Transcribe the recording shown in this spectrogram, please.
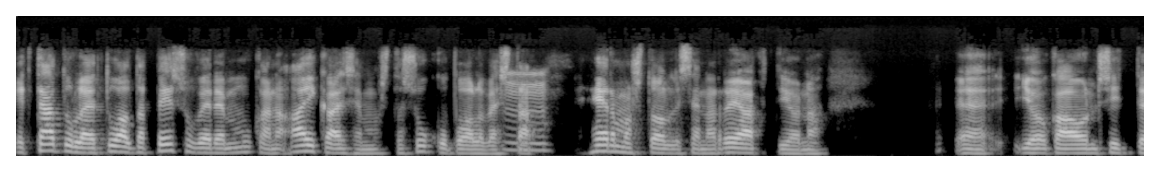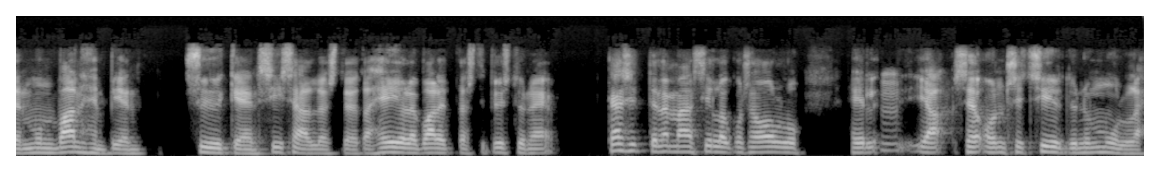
että tämä tulee tuolta pesuveden mukana aikaisemmasta sukupolvesta mm. hermostollisena reaktiona, joka on sitten mun vanhempien psyykeen sisällöstä, jota he ei ole valitettavasti pystyneet käsittelemään silloin, kun se on ollut, heille, mm. ja se on sitten siirtynyt mulle.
